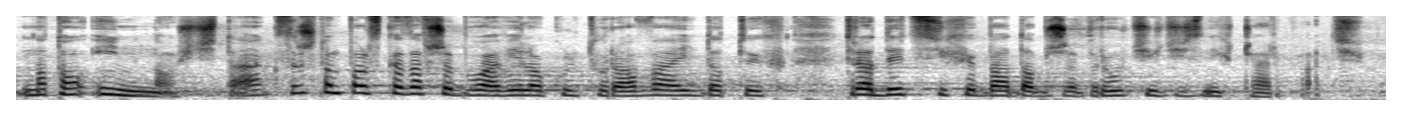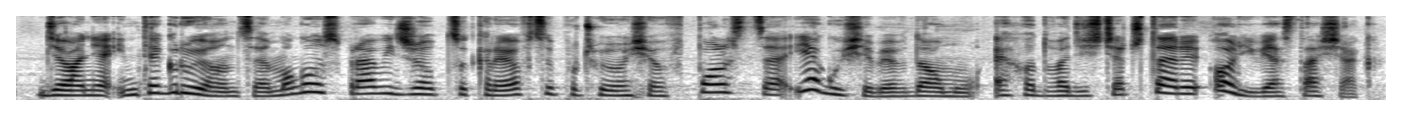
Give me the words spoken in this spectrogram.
na tą inność. Tak? Zresztą Polska zawsze była wielokulturowa i do tych tradycji chyba dobrze wrócić i z nich czerpać. Działania integrujące mogą sprawić, że obcokrajowcy poczują się w Polsce jak u siebie w domu. Echo 24, Oliwia Stasiak.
